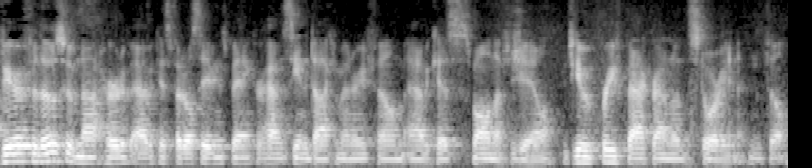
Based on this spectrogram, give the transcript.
Vera, for those who have not heard of Abacus Federal Savings Bank or haven't seen the documentary film Abacus Small Enough to Jail, would you give a brief background of the story in the film?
